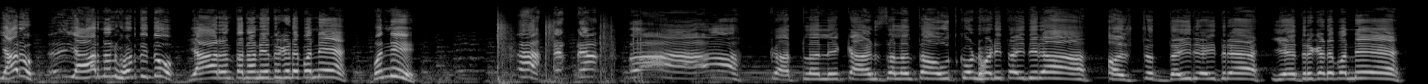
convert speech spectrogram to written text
ಯಾರು? ಯಾರು ನನ್ಗೆ ಹೊಡೆದಿದ್ದು? ಯಾರಂತ ನನ್ನ ಎದುರುಗಡೆ ಬನ್ನಿ. ಬನ್ನಿ. ಕತ್ಲಲ್ಲಿ ಕಾಣಿಸಲ್ಲಂತ ಔತ್ಕೊಂಡು ಹೊಡಿತಾ ಇದ್ದೀರಾ? ಅಷ್ಟು ಧೈರ್ಯ ಇದ್ರೆ ಎದುರುಗಡೆ ಬನ್ನಿ.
